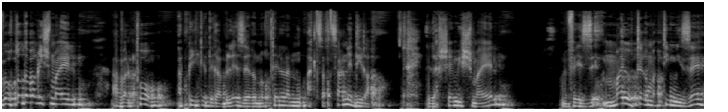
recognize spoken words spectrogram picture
ואותו דבר ישמעאל. אבל פה הפירקא דרב לזר נותן לנו הצצה נדירה לשם ישמעאל, ומה יותר מתאים מזה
